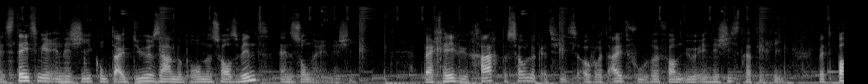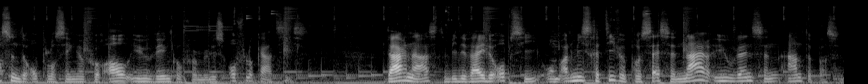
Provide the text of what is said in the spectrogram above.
En steeds meer energie komt uit duurzame bronnen zoals wind- en zonne-energie. Wij geven u graag persoonlijk advies over het uitvoeren van uw energiestrategie met passende oplossingen voor al uw winkelformules of locaties. Daarnaast bieden wij de optie om administratieve processen naar uw wensen aan te passen.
